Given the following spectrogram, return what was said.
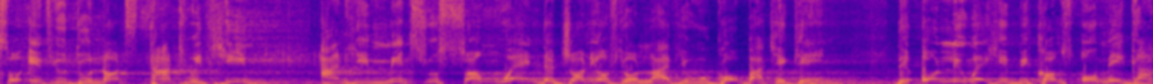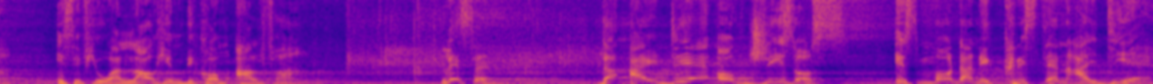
So if you do not start with him, and he meets you somewhere in the journey of your life, you will go back again. The only way he becomes Omega is if you allow him become Alpha. Listen, the idea of Jesus is more than a Christian idea.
